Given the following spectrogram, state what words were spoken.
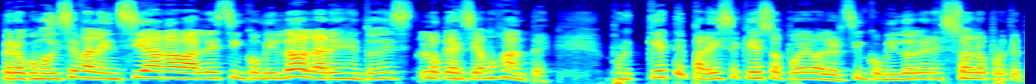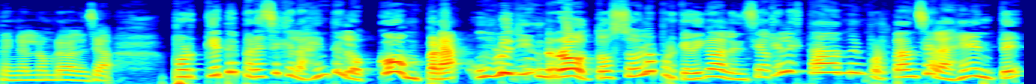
pero como dice Valenciaga, vale 5 mil dólares. Entonces, lo que decíamos antes, ¿por qué te parece que eso puede valer 5 mil dólares solo porque tenga el nombre de Valenciaga? ¿Por qué te parece que la gente lo compra, un blue roto, solo porque diga Valenciaga? ¿Qué le está dando importancia a la gente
